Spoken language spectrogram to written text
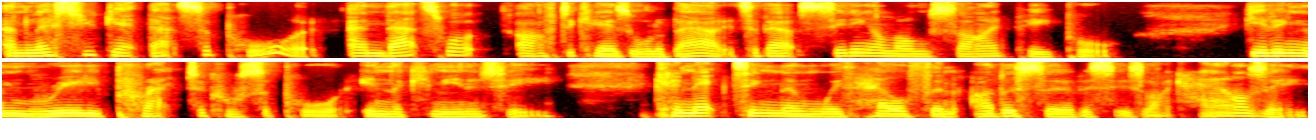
unless you get that support. And that's what aftercare is all about. It's about sitting alongside people, giving them really practical support in the community, connecting them with health and other services like housing,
